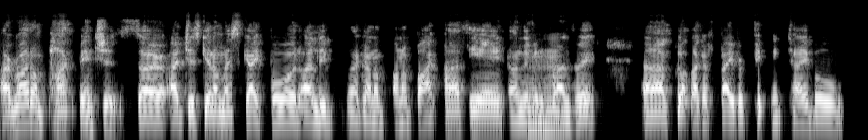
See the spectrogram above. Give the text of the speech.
I write on park benches. So I just get on my skateboard. I live like on a on a bike path here. I live in Mhm. Brunswick. And I've got like a favorite picnic table.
